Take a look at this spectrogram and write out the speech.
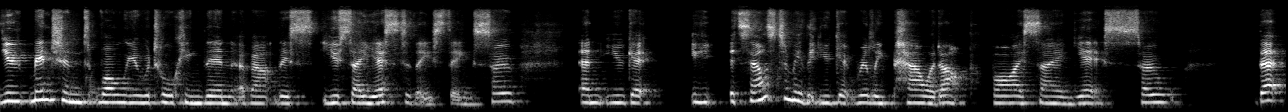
you mentioned while you were talking then about this you say yes to these things so and you get it sounds to me that you get really powered up by saying yes so that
